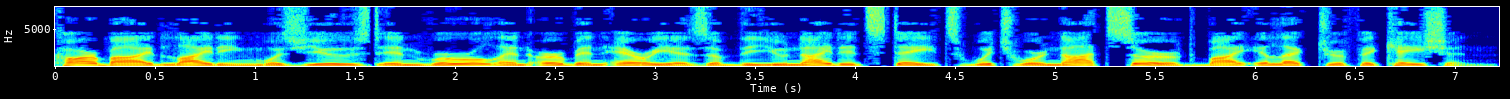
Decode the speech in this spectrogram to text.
Carbide lighting was used in rural and urban areas of the United States which were not served by electrification.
